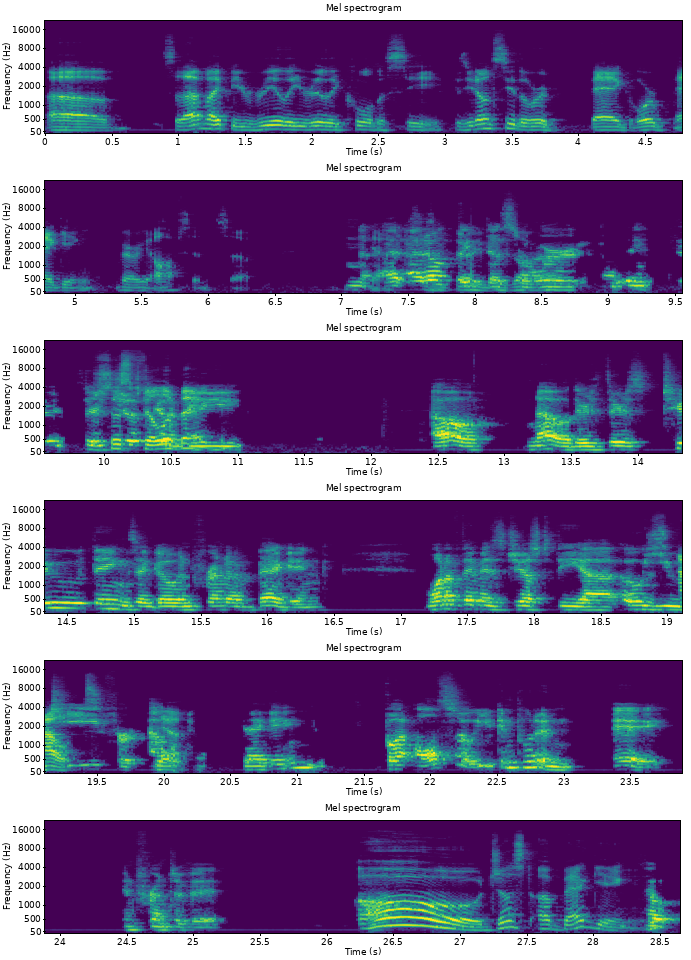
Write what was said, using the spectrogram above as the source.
Um, so that might be really really cool to see because you don't see the word beg or begging very often. So No, Yeah, I, I don't think that's the bizarre. word. I think there, there's There's just just going to be. Oh no, there's there's two things that go in front of begging. One of them is just the uh, OUT out. for out Yeah. begging, but also you can put an A in front of it. Oh, just a begging. So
